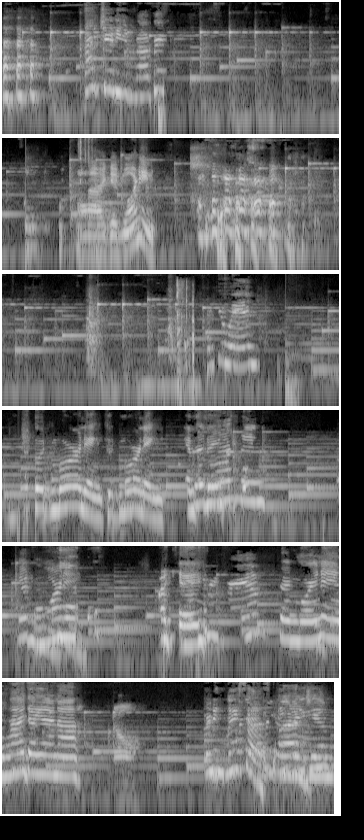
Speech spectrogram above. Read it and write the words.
Hi, Judy and Robert. Uh, good morning. Hi, Joanne. Good morning. Good morning. And Good thank morning. Good morning. Hi, Kay. Morning, Good morning. Hi, Diana. No. Morning, Lisa. Hi, Jim.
